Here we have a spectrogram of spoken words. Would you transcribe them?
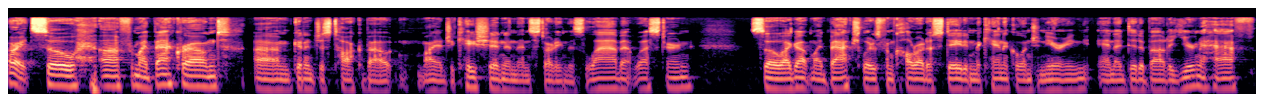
All right, so uh, for my background, I'm gonna just talk about my education and then starting this lab at Western. So I got my bachelor's from Colorado State in mechanical engineering and I did about a year and a half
